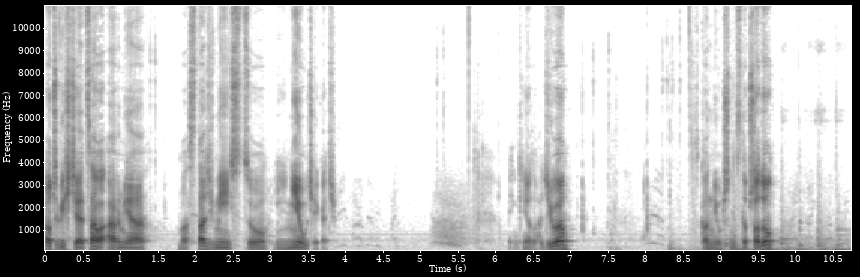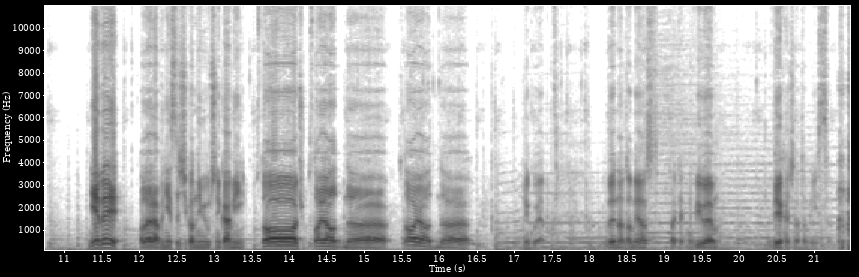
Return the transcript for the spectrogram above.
Oczywiście cała armia ma stać w miejscu i nie uciekać. Pięknie. O to chodziło. Konni łucznicy do przodu. Nie wy! Cholera, wy nie jesteście konnymi łucznikami. Stać! Stojadne! Stojadne! Dziękuję. Wy natomiast, tak jak mówiłem, wjechać na to miejsce.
